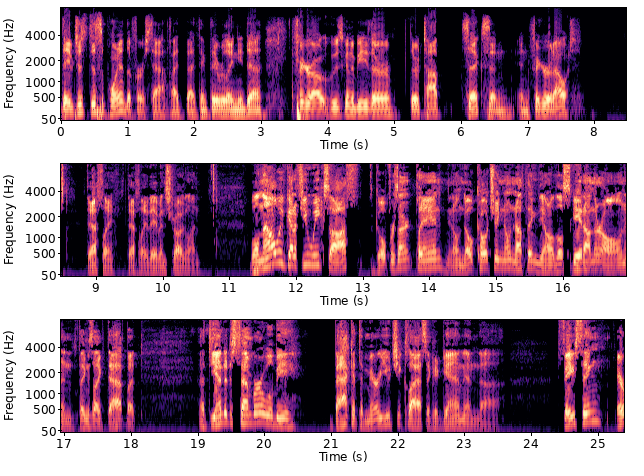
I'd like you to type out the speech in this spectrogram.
they've just disappointed the first half. I, I think they really need to figure out who's going to be their their top six and and figure it out. Definitely, definitely, they've been struggling. Well, now we've got a few weeks off. The Gophers aren't playing. You know, no coaching, no nothing. You know, they'll skate on their own and things like that. But at the end of December, we'll be back at the Mariucci Classic again and uh, facing Air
